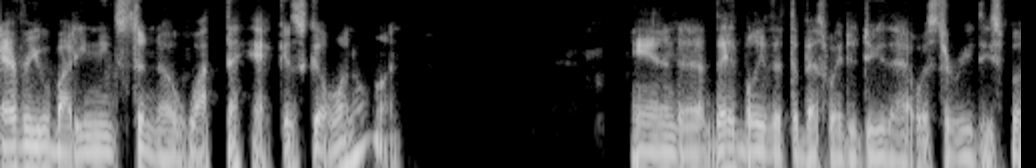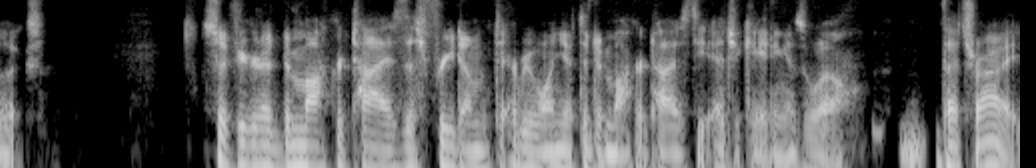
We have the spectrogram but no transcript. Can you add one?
everybody needs to know what the heck is going on. And uh, they believe that the best way to do that was to read these books. So if you're going to democratize this freedom to everyone, you have to democratize the educating as well. That's right.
